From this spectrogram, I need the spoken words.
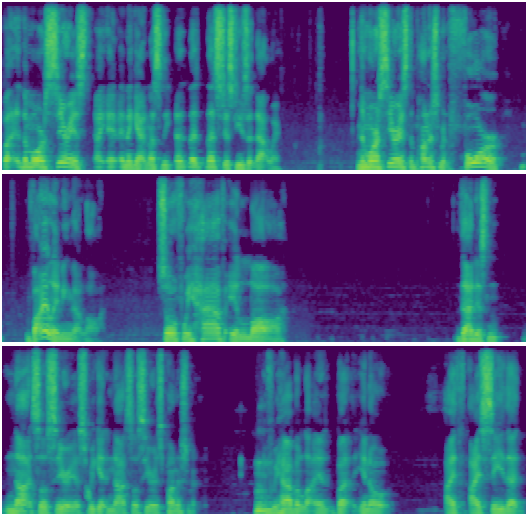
but the more serious and again let's let's just use it that way. The more serious the punishment for violating that law. So if we have a law that is not so serious, we get not so serious punishment. Hmm. If we have a but you know, I I see that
